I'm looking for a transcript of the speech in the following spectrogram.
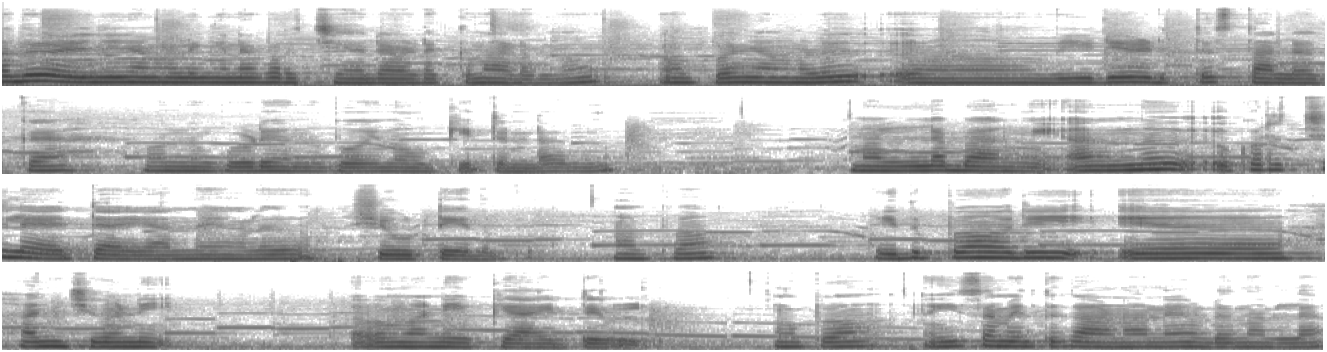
അത് കഴിഞ്ഞ് ഞങ്ങളിങ്ങനെ കുറച്ച് നേരം അവിടേക്ക് നടന്നു. അപ്പോൾ ഞങ്ങൾ വീഡിയോ എടുത്ത സ്ഥലമൊക്കെ ഒന്നും കൂടി ഒന്ന് പോയി നോക്കിയിട്ടുണ്ടായിരുന്നു. നല്ല ഭംഗി. അന്ന് കുറച്ച് ലേറ്റായി. അന്ന് ഞങ്ങൾ ഷൂട്ട് ചെയ്തപ്പോൾ. അപ്പോൾ ഇതിപ്പോൾ ഒരു അഞ്ച് മണി മണിയൊക്കെ ആയിട്ടേ ഉള്ളൂ. അപ്പം ഈ സമയത്ത് കാണാനേ ഇവിടെ നല്ല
